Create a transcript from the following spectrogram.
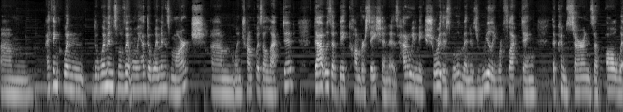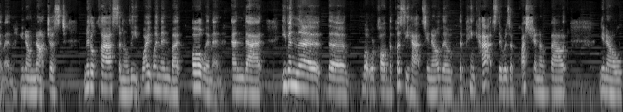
Um, I think when the women's movement, when we had the women's march, um, when Trump was elected, that was a big conversation is how do we make sure this movement is really reflecting the concerns of all women, you know, not just middle class and elite white women, but all women. And that even the, the, what were called the pussy hats, you know, the, the pink hats, there was a question about, you know,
